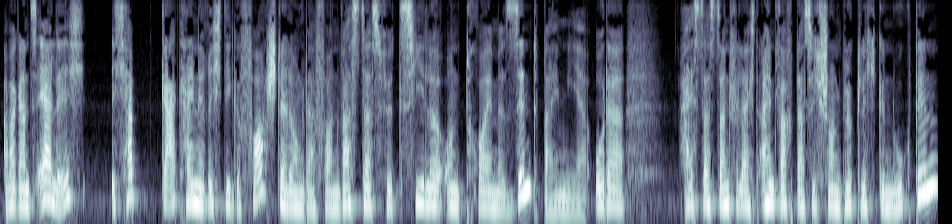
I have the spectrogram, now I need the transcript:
Aber ganz ehrlich, ich habe gar keine richtige Vorstellung davon, was das für Ziele und Träume sind bei mir. Oder heißt das dann vielleicht einfach, dass ich schon glücklich genug bin?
